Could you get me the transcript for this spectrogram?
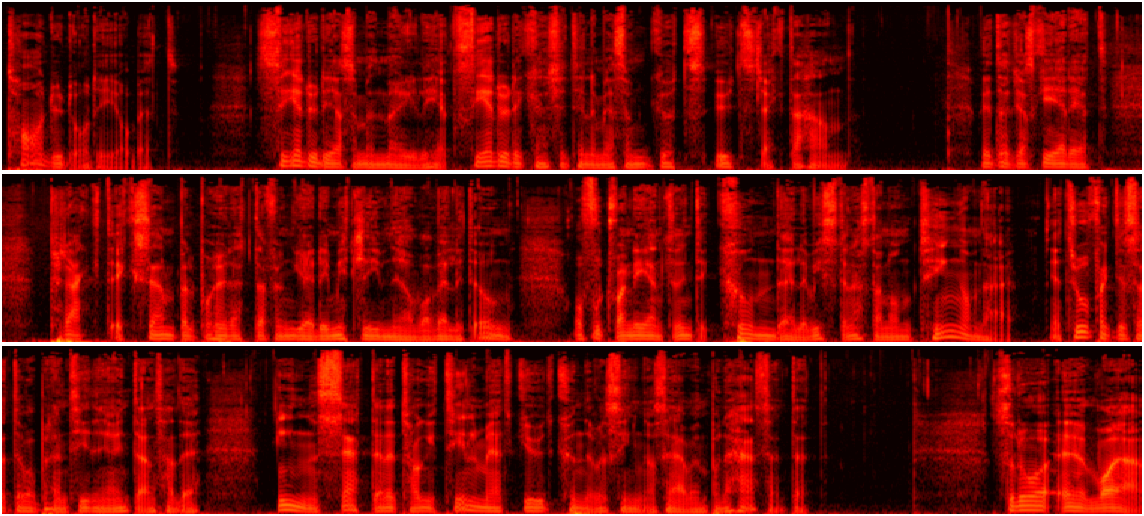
tar du då det jobbet? Ser du det som en möjlighet? Ser du det kanske till och med som Guds utsträckta hand? Vet att jag ska ge dig ett praktexempel på hur detta fungerade i mitt liv när jag var väldigt ung och fortfarande egentligen inte kunde eller visste nästan någonting om det här. Jag tror faktiskt att det var på den tiden jag inte ens hade insett eller tagit till mig att Gud kunde välsigna oss även på det här sättet. Så då eh, var jag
